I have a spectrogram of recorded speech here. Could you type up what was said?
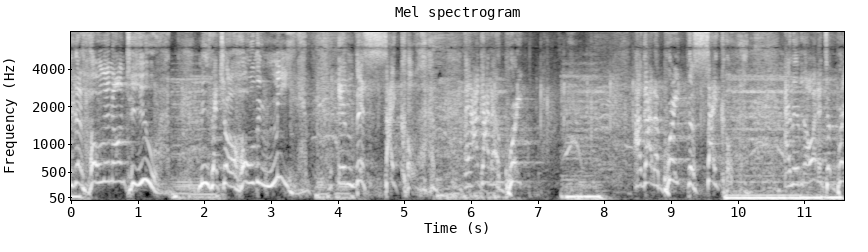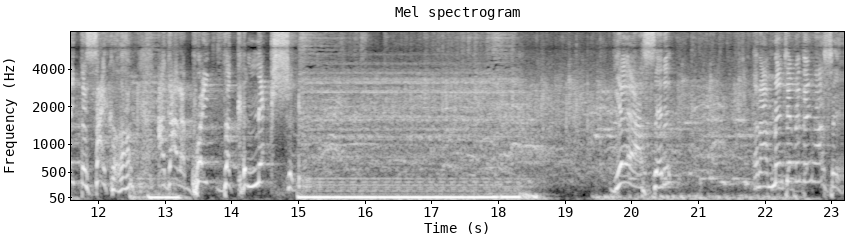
Because holding on to you means that you're holding me in this cycle. And I got to break. I got to break the cycle. And in order to break the cycle, I got to break the connection. Yeah, I said it. And I meant everything I said.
